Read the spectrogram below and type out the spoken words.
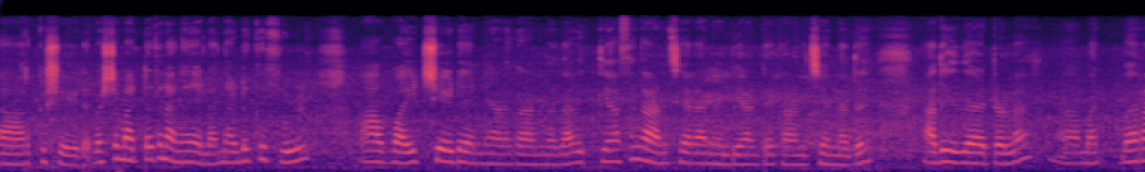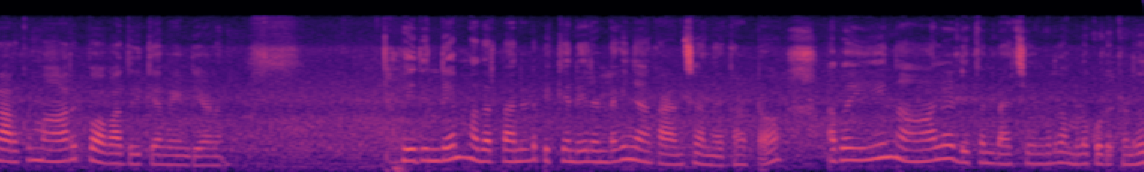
ഡാർക്ക് ഷെയ്ഡ് പക്ഷെ മറ്റതിന് അങ്ങനെയല്ല. നടുക്ക് ഫുൾ ആ വൈറ്റ് ഷെയ്ഡ് തന്നെയാണ് കാണുന്നത്. ആ വ്യത്യാസം കാണിച്ചു തരാൻ വേണ്ടിയാണ് കാണിച്ചു തന്നത്. അത് ഇതായിട്ടുള്ള വേറെ ആർക്കും മാറിപ്പോവാതിരിക്കാൻ വേണ്ടിയാണ്. ഇതിന്റെ മദർ പ്ലാന്റിന്റെ പിക്ക് എന്റെ ഉണ്ടെങ്കിൽ ഞാൻ കാണിച്ചു തന്നേക്കാം കേട്ടോ അപ്പോൾ ഈ നാല് ഡിഫറെന്റ് ബാച്ചും കൂടി നമ്മൾ കൊടുക്കുന്നത്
